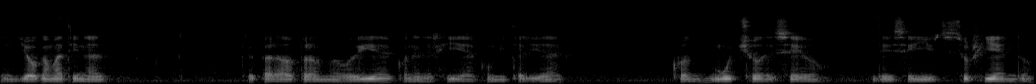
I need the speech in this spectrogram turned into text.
el yoga matinal, preparado para un nuevo día, con energía, con vitalidad, con mucho deseo de seguir surgiendo,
